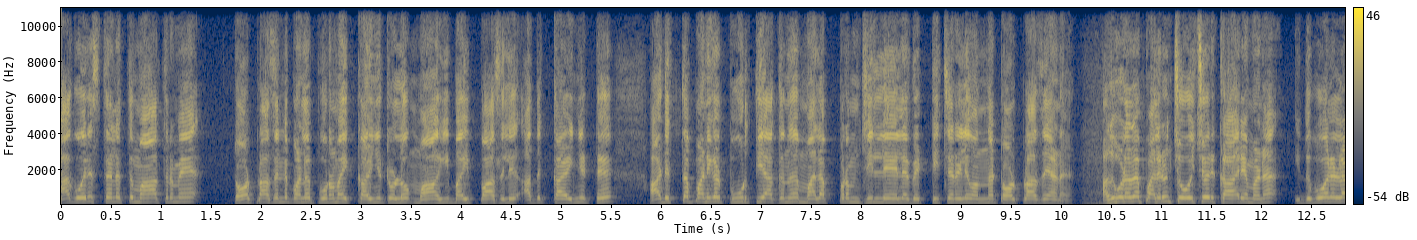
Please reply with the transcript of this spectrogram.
ആകെ ഒരു സ്ഥലത്ത് മാത്രമേ ടോൾ പ്ലാസന്റെ പണികൾ പൂർണമായി കഴിഞ്ഞിട്ടുള്ളൂ. മാഹി ബൈപ്പാസിൽ അത് കഴിഞ്ഞിട്ട് അടുത്ത പണികൾ പൂർത്തിയാക്കുന്നത് മലപ്പുറം ജില്ലയിലെ വെട്ടിച്ചെറിയിൽ വന്ന ടോൾ പ്ലാസയാണ്. അതുകൂടാതെ പലരും ചോദിച്ച ഒരു കാര്യമാണ്. ഇതുപോലുള്ള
